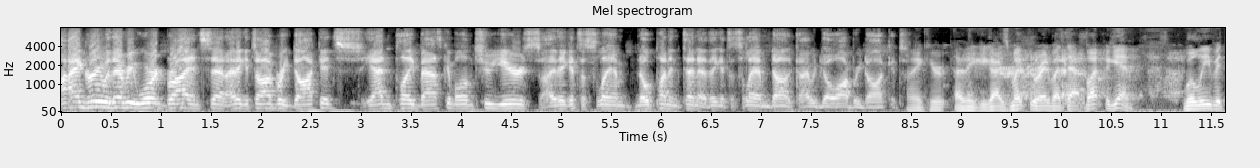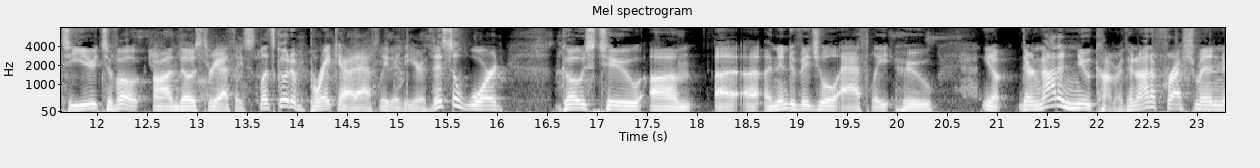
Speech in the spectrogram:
I agree with every word Brian said. I think it's Aubrey Dawkins. He hadn't played basketball in two years. I think it's a slam. No pun intended. I think it's a slam dunk. I would go Aubrey Dawkins. I think you're. I think you guys might be right about that. But again, we'll leave it to you to vote on those three athletes. Let's go to breakout athlete of the year. This award goes to um, a, a, an individual athlete who, you know, they're not a newcomer. They're not a freshman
